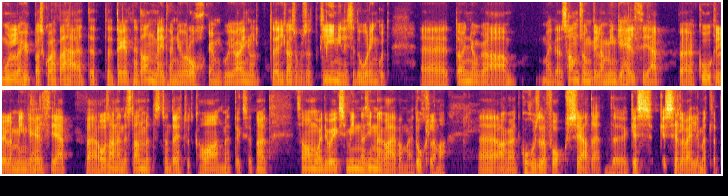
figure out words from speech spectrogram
mulle hüppas kohe pähe, et, et tegelikult neid andmeid on ju rohkem kui ainult igasugused kliinilised uuringud. Et on ju ka, ma ei tea, Samsungil on mingi health'i äpp, Google'il on mingi health'i äpp, osa nendest andmetest on tehtud ka avaandmeteks, et noh, et samamoodi võiks ju minna sinna kaevama ja tuhlama. Aga et kuhu seda fookust seada, et kes, kes selle välja mõtleb?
